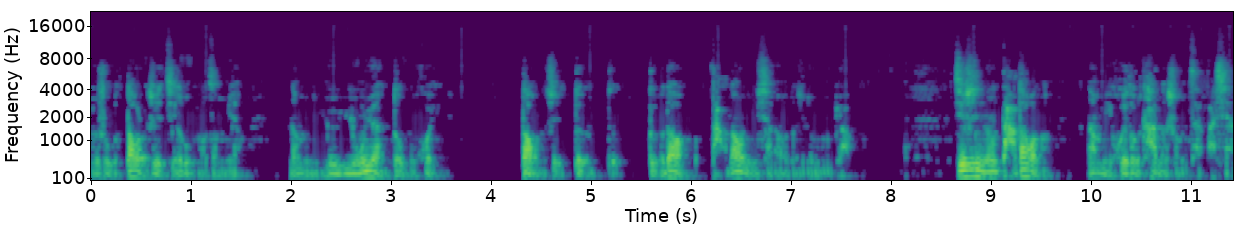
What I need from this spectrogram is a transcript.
就是我到了这个结果我怎么样，那么你就永远都不会到这得得得到达到你想要的这个目标。即使你能达到了，那么你回头看的时候，你才发现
